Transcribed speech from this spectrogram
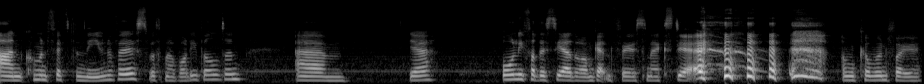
and coming fifth in the universe with my bodybuilding. Um, yeah, only for this year though. I'm getting first next year. I'm coming for you.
